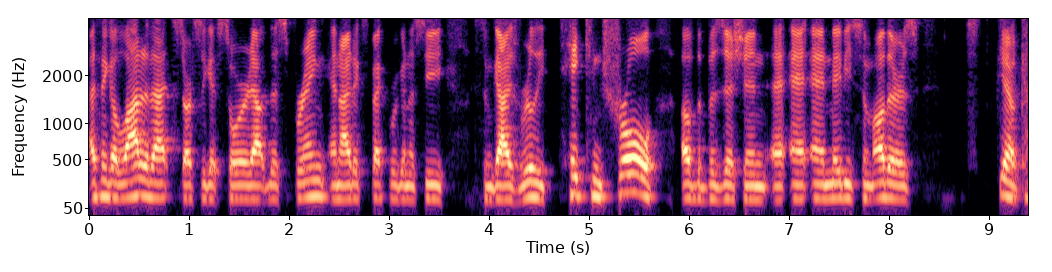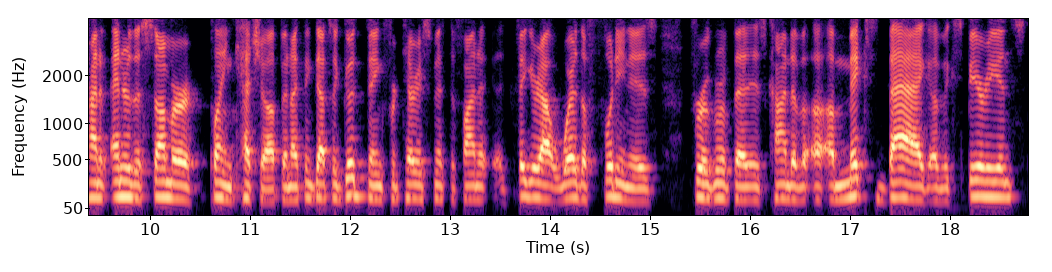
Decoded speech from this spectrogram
I think a lot of that starts to get sorted out this spring, and I'd expect we're going to see some guys really take control of the position and, and maybe some others you know kind of enter the summer playing catch up. And i think that's a good thing for terry smith to find it figure out where the footing is for a group that is kind of a, a mixed bag of experience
